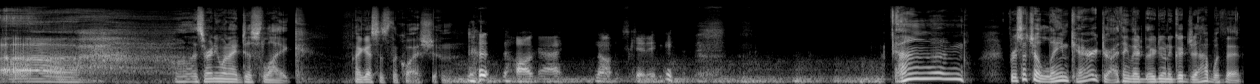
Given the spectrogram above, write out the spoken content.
Uh, well, is there anyone I dislike? I guess it's the question. Hawkeye. No, I'm just kidding. Um, for such a lame character, I think they're, they're doing a good job with it.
